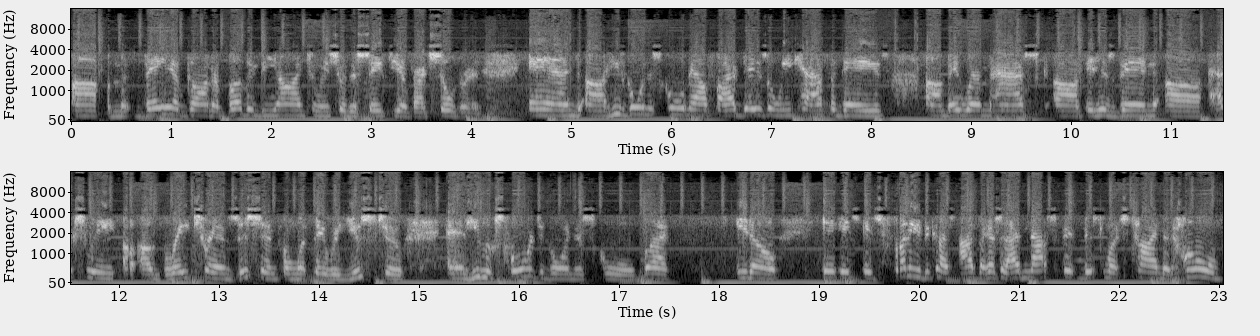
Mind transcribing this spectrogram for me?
um, they have gone above and beyond to ensure the safety of our children. And uh, he's going to school now five days a week, half a days. Um, they wear masks. Um, it has been uh, actually a, a great transition from what they were used to. And he looks forward to going to school. But you know, it, it's it's funny because I, like I said, I've not spent this much time at home,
